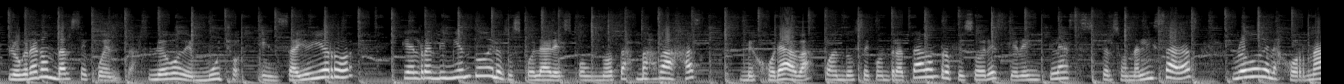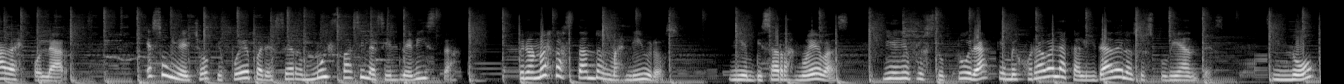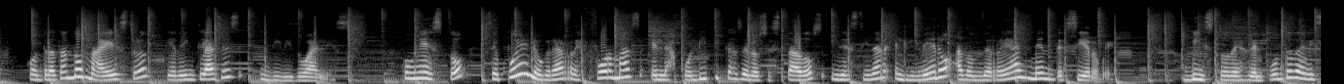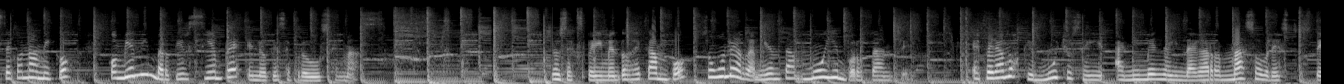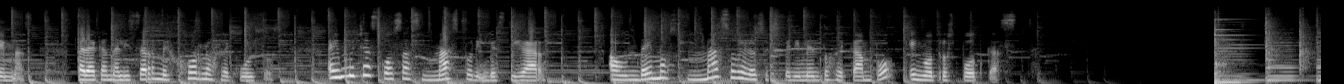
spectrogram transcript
lograron darse cuenta, luego de mucho ensayo y error, que el rendimiento de los escolares con notas más bajas mejoraba cuando se contrataban profesores que den clases personalizadas luego de la jornada escolar. Es un hecho que puede parecer muy fácil a simple vista, Pero no es gastando en más libros, ni en pizarras nuevas, ni en infraestructura que mejoraba la calidad de los estudiantes, sino contratando maestros que den clases individuales. Con esto se puede lograr reformas en las políticas de los estados y destinar el dinero a donde realmente sirve. Visto desde el punto de vista económico, conviene invertir siempre en lo que se produce más. Los experimentos de campo son una herramienta muy importante. Esperamos que muchos se animen a indagar más sobre estos temas para canalizar mejor los recursos. Hay muchas cosas más por investigar. Ahondemos más sobre los experimentos de campo en otros podcasts.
